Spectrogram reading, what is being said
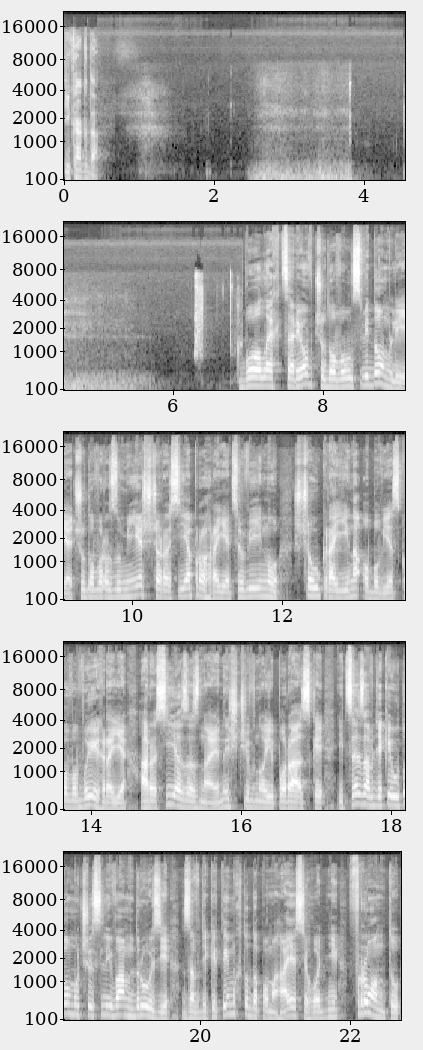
І когда? Бо Олег Царьов чудово усвідомлює, чудово розуміє, що Росія програє цю війну, що Україна обов'язково виграє, а Росія зазнає нищівної поразки. І це завдяки у тому числі вам, друзі, завдяки тим, хто допомагає сьогодні фронту,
